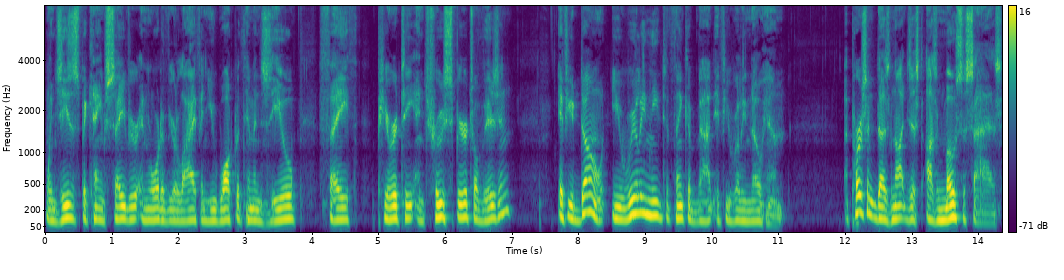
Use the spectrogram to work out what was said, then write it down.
when Jesus became Savior and Lord of your life and you walked with Him in zeal, faith, purity, and true spiritual vision? If you don't, you really need to think about if you really know Him. A person does not just osmosisize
